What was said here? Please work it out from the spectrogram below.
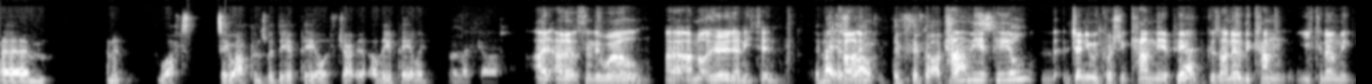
um, and we'll have to see what happens with the appeal. If are they appealing for the red card? I, I don't think they will. Uh, I've not heard anything. They may as well. They've, they've got a Can chance. they appeal? Genuine question. Can the appeal? Yeah. Because I know they can. You can only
